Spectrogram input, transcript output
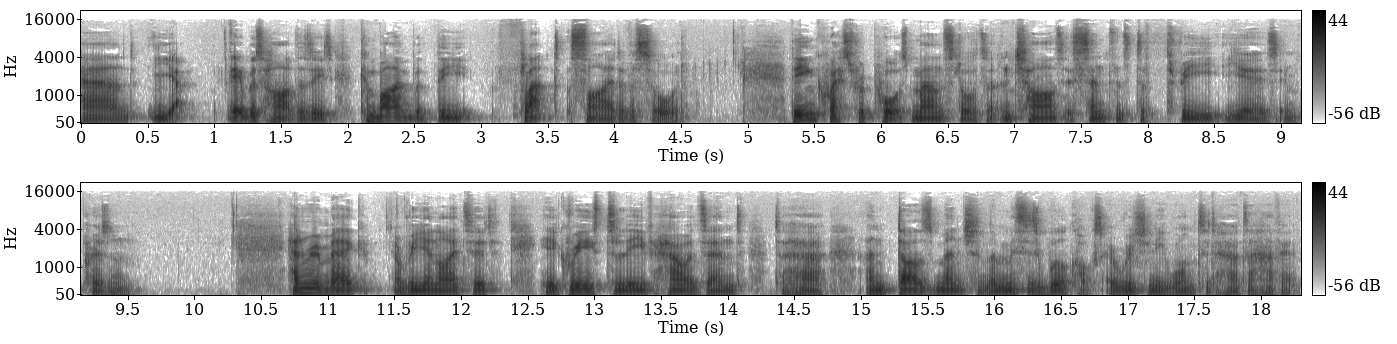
And yeah, it was heart disease combined with the flat side of a sword. The inquest reports manslaughter, and Charles is sentenced to three years in prison. Henry and Meg are reunited. He agrees to leave Howard's End to her and does mention that Mrs. Wilcox originally wanted her to have it.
